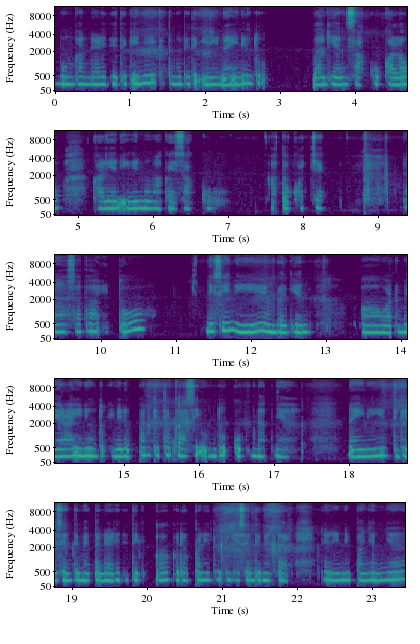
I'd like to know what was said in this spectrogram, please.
Hubungkan dari titik ini ketemu titik ini. Nah, ini untuk bagian saku kalau kalian ingin memakai saku atau kocek. Nah, setelah itu di sini yang bagian uh, warna merah ini untuk ini depan kita kasih untuk kupnatnya nah ini 3 cm dari titik E ke depan itu 3 cm dan ini panjangnya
